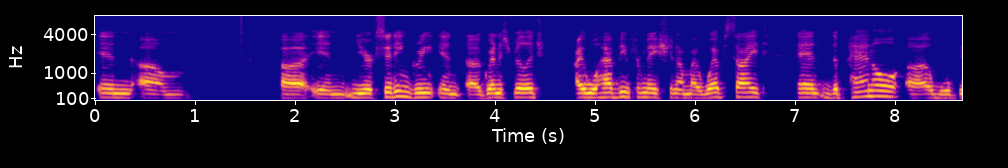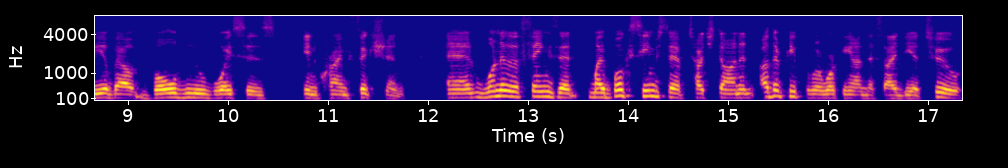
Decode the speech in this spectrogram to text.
in. Um, uh, in New York City, in, Green, in uh, Greenwich Village. I will have the information on my website, and the panel uh, will be about bold new voices in crime fiction. And one of the things that my book seems to have touched on, and other people are working on this idea too,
